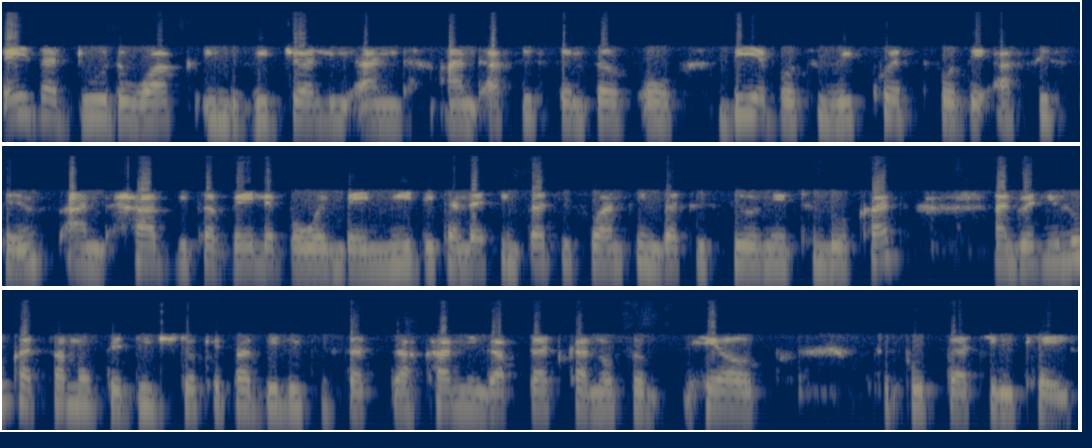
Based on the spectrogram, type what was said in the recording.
either do the work individually and, and assist themselves or be able to request for the assistance and have it available when they need it. And I think that is one thing that we still need to look at. And when you look at some of the digital capabilities that are coming up, that can also help to put that in place.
